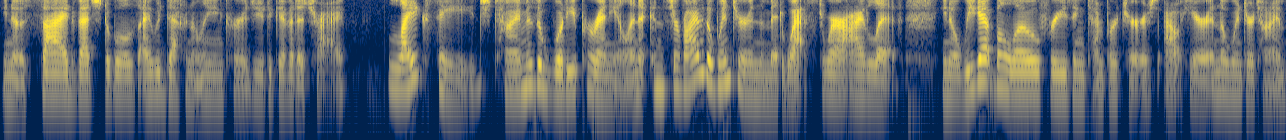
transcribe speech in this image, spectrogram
you know, side vegetables, I would definitely encourage you to give it a try. Like sage, thyme is a woody perennial and it can survive the winter in the Midwest where I live. You know, we get below freezing temperatures out here in the wintertime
